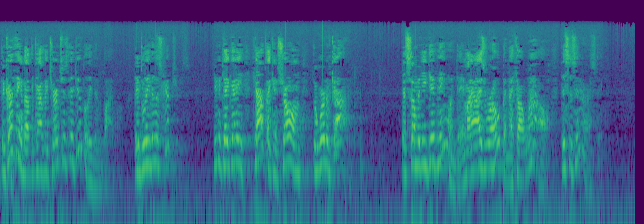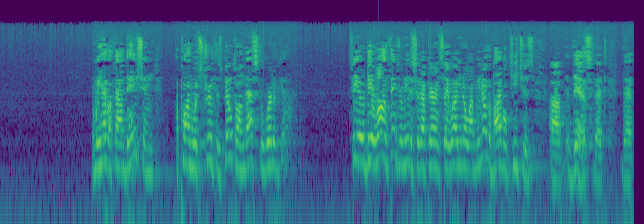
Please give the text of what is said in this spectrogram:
the good thing about the Catholic Church is they do believe in the Bible. They believe in the Scriptures. You can take any Catholic and show them the Word of God. As somebody did me one day, and my eyes were open. I thought, wow, this is interesting. And we have a foundation upon which truth is built on. That's the Word of God. See, it would be a wrong thing for me to sit up here and say, well, you know what, we know the Bible teaches uh, this, that, that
